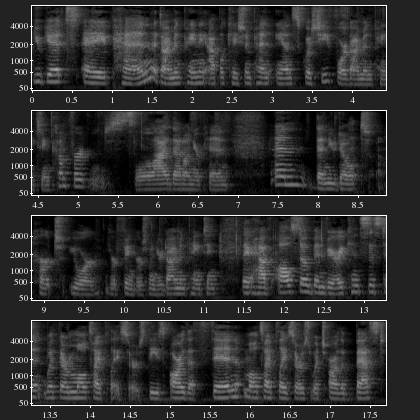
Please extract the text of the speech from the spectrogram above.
You get a pen, a diamond painting application pen and squishy for diamond painting comfort. And just slide that on your pen and then you don't hurt your, your fingers when you're diamond painting. They have also been very consistent with their multi-placers. These are the thin multi-placers, which are the best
